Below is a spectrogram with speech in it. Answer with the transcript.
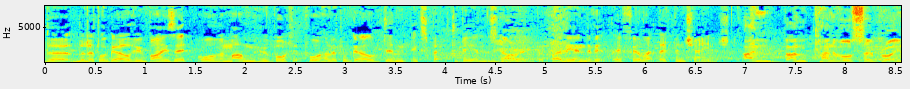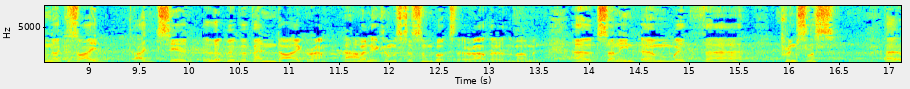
the the little girl who buys it or the mum who bought it for her little girl didn't expect to be in the story. But by the end of it, they feel like they've been changed. I'm I'm kind of also brought in because I I see a, a little bit of a Venn diagram Uh-huh. when it comes to some books that are out there at the moment. Uh, certainly um, with uh, Princeless, uh,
